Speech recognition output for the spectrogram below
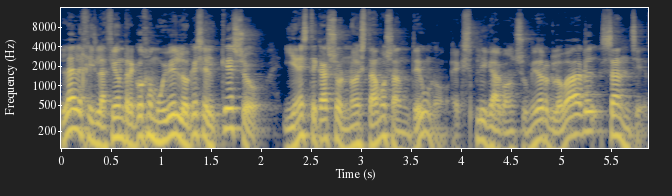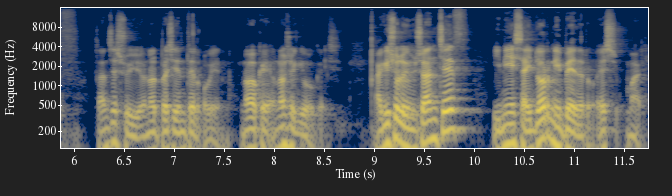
La legislación recoge muy bien lo que es el queso, y en este caso no estamos ante uno, explica Consumidor Global Sánchez. Sánchez soy yo, no el presidente del gobierno. No, no os equivoquéis. Aquí solo hay un Sánchez y ni es Aitor ni Pedro, es Mario.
